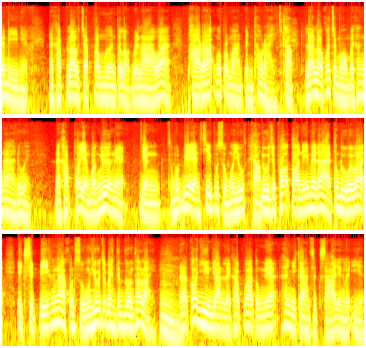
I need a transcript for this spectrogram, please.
ก็ดีเนี่ยนะครับเราจะประเมินตลอดเวลาว่าภาระงบประมาณเป็นเท่าไหร่ครับแล้วเราก็จะมองไปข้างหน้าด้วย นะครับเพราะอย่างบางเรื่องเนี่ยอย่างสมมติเบี้ยยังชีพผู้สูงอายุครับดูเฉพาะตอนนี้ไม่ได้ต้องดูไว้ว่าอีก 10 ปีข้างหน้าคนสูงอายุจะเป็นจำนวนเท่าไหร่อืมนะก็ยืนยันเลยครับว่าตรงเนี้ยให้มีการศึกษาอย่างละเอียด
